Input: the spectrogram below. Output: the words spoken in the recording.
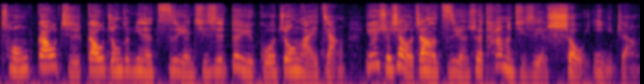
从高职高中这边的资源，其实对于国中来讲，因为学校有这样的资源，所以他们其实也受益。这样，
